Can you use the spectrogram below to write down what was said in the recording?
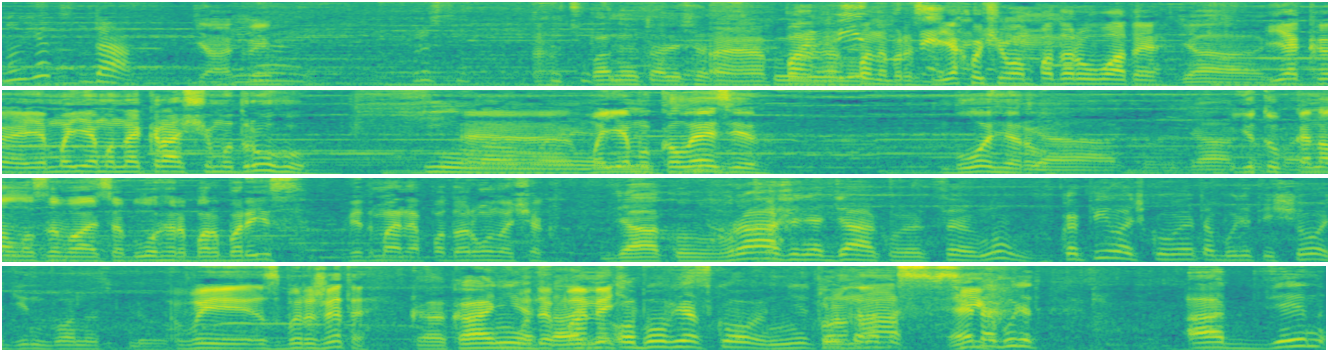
Ну як да. Дякую. Я просто хочу. Пане Віталій. Е, пан, пане Борисе, я хочу вам подарувати Дякую. як е, моєму найкращому другу, е, моєму колезі, блогеру. Дякую, дякую. Ютуб канал називається Блогер Барбаріс. Від мене подаруночок. Дякую. Враження, дякую. Це, ну, в копілочку це буде ще один бонус плюс. Ви збережете? К- Конечно, Буде пам'ять обов'язково. Не про только нас всіх. Это будет один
